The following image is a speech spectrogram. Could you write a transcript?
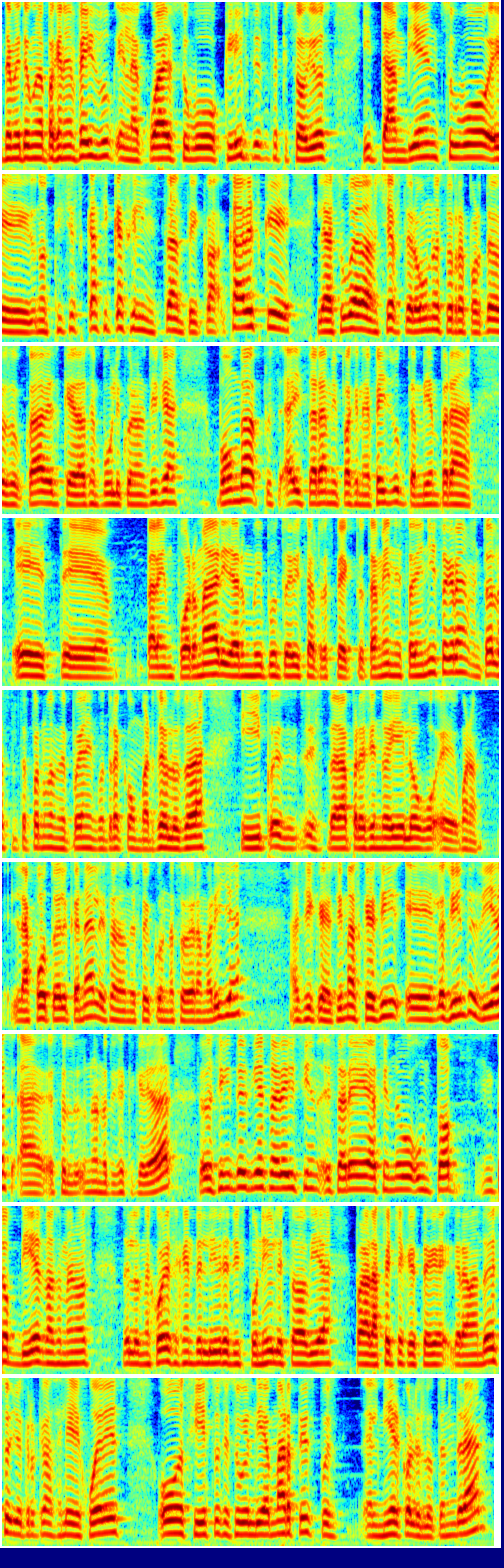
También tengo una página en Facebook en la cual subo clips de estos episodios y también subo eh, noticias casi casi al instante. Cada vez que la sube Adam Schefter o uno de estos reporteros o cada vez que la hacen público una noticia, bomba, pues ahí estará mi página de Facebook también para este para informar y dar mi punto de vista al respecto. También estoy en Instagram, en todas las plataformas me pueden encontrar con Marcelo Lozada y pues estará apareciendo ahí el logo, eh, bueno, la foto del canal, esa donde estoy con una sudadera amarilla. Así que sin más que decir, eh, los siguientes días, ah, es una noticia que quería dar, los siguientes días estaré, estaré haciendo un top, un top 10 más o menos de los mejores agentes libres disponibles todavía para la fecha que esté grabando eso. Yo creo que va a salir el jueves o si esto se sube el día martes, pues el miércoles lo tendrán.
